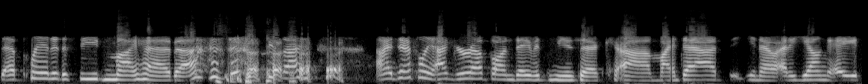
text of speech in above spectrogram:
uh, planted a seed in my head uh, I I definitely I grew up on David's music. Um, my dad, you know, at a young age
